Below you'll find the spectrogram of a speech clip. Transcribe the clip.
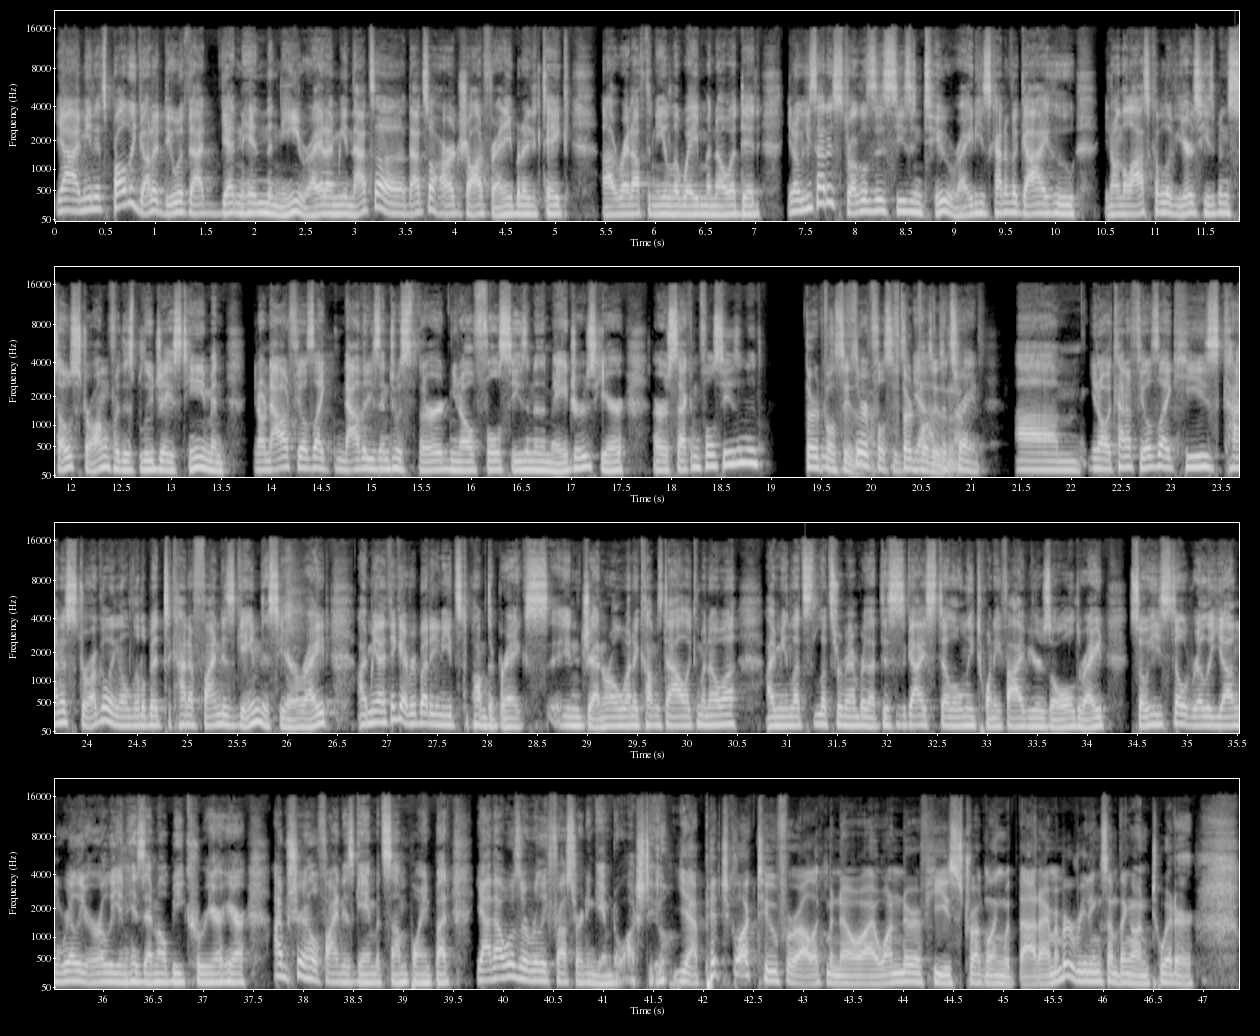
Yeah, I mean, it's probably got to do with that getting hit in the knee, right? I mean, that's a that's a hard shot for anybody to take uh, right off the knee the way Manoah did. You know, he's had his struggles this season too, right? He's kind of a guy who, you know, in the last couple of years, he's been so strong for this Blue Jays team, and you know, now it feels like now that he's into his third, you know, full season in the majors here, or second full season, Third full season. third full season, Third yeah, full season. That's now. right. Um, you know, it kind of feels like he's kind of struggling a little bit to kind of find his game this year, right? I mean, I think everybody needs to pump the brakes in general when it comes to Alek Manoah. I mean, let's let's remember that this is a guy still only 25 years old, right? So he's still really young, really early in his MLB career here. I'm sure he'll find his game at some point, but yeah, that was a really frustrating game to watch too. Yeah, pitch clock two for Alek Manoah. I wonder if he's struggling with that. I remember reading something on Twitter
